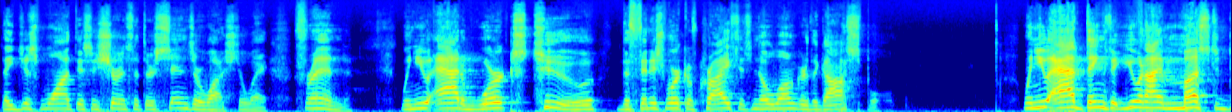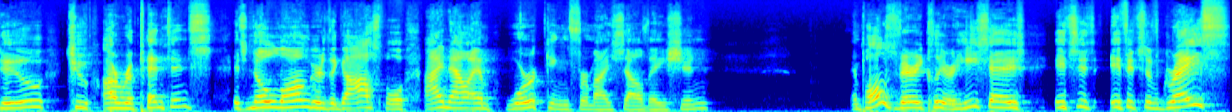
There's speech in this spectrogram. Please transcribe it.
they just want this assurance that their sins are washed away. Friend, when you add works to the finished work of Christ, it's no longer the gospel. When you add things that you and I must do to our repentance, it's no longer the gospel. I now am working for my salvation. And Paul's very clear. He says, it's just, if it's of grace,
